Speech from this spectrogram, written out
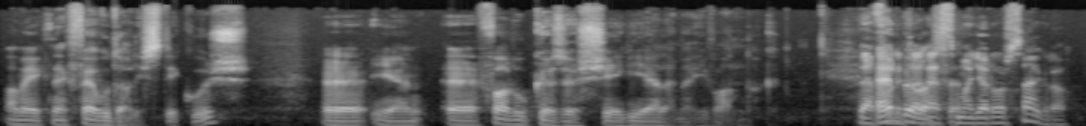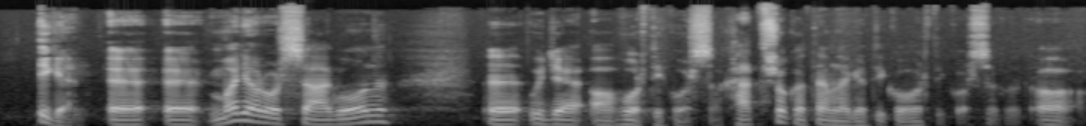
amelyiknek feudalisztikus, ö, ilyen ö, falu közösségi elemei vannak. Lefordítva ezt Magyarországra? Igen. Magyarországon ugye a hortikorszak. Hát sokat emlegetik a hortikorszakot. A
